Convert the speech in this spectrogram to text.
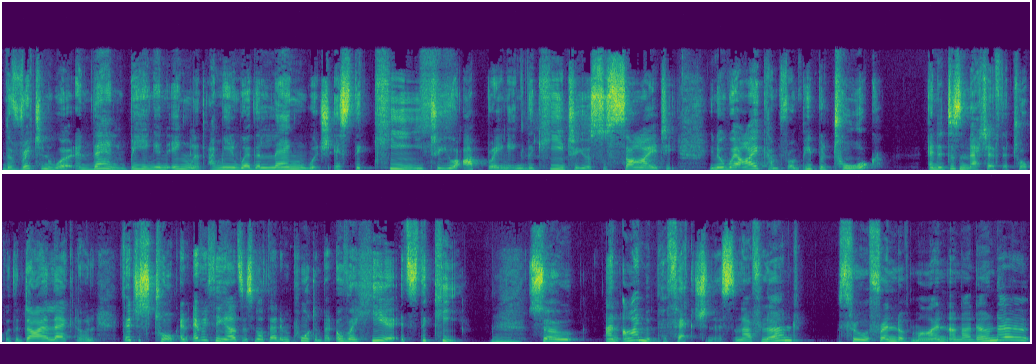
the written word, and then being in England, I mean, where the language is the key to your upbringing, the key to your society. You know, where I come from, people talk, and it doesn't matter if they talk with a dialect or they just talk, and everything else is not that important. But over here, it's the key. Mm. So, and I'm a perfectionist, and I've learned through a friend of mine, and I don't know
